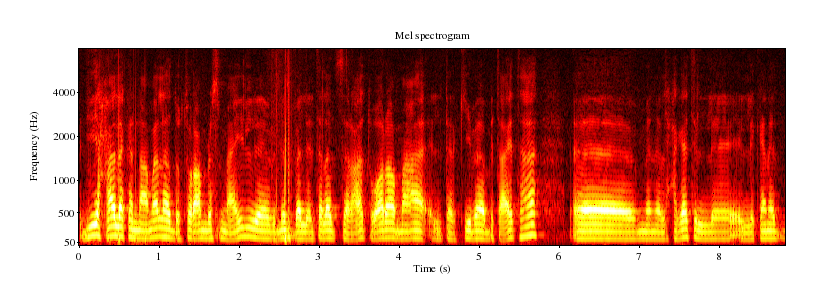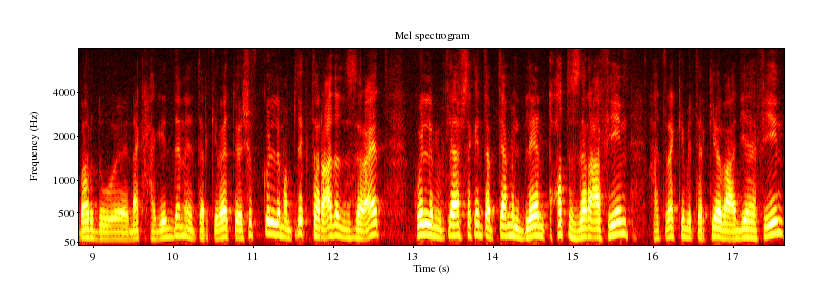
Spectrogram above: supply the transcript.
دي حالة كان عملها الدكتور عمرو إسماعيل بالنسبة للثلاث زرعات ورا مع التركيبة بتاعتها. آه، من الحاجات اللي كانت برضو ناجحة جدا التركيبات. شوف كل ما بتكتر عدد الزرعات كل ما بتلاقي نفسك انت بتعمل plan تحط الزرعة فين هتركب التركيبة بعديها فين.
